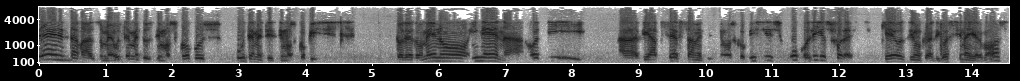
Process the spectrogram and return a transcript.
Δεν τα βάζουμε ούτε με τους δημοσκόπους ούτε με τις δημοσκοπήσεις. Το δεδομένο είναι ένα, ότι α, διαψεύσαμε τις δημοσκοπήσεις ούκο λίγες φορές και ως δημοκρατικός συναγερμός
